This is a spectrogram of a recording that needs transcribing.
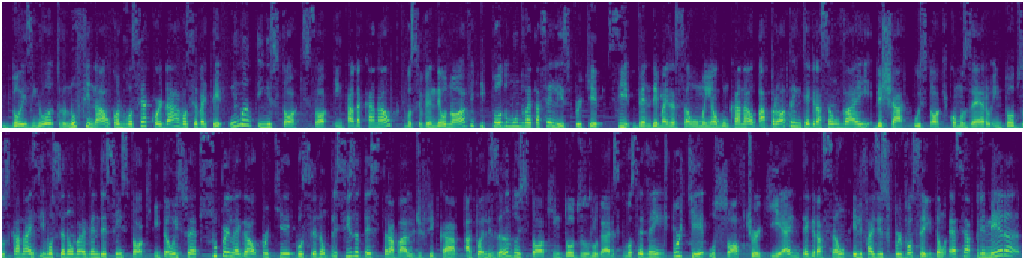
2 em outro, no final, quando você acordar, você vai ter uma em estoque só em cada canal, porque você vendeu 9 e todo mundo vai estar tá feliz. Porque se vender mais essa uma em algum canal, a própria integração vai deixar o estoque como zero em todos os canais e você não vai vender sem estoque. Então isso é super legal porque você não precisa ter esse trabalho de ficar atualizando o estoque em todos os lugares que você vende, porque o software que é a integração, ele faz isso por você. Então essa é a primeira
